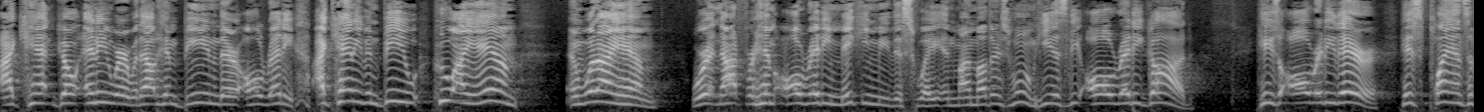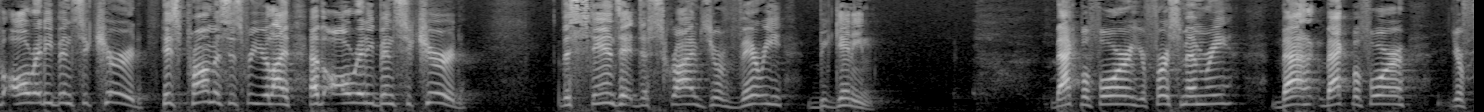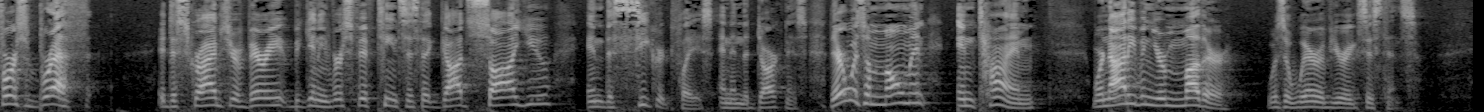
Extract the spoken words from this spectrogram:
I can't go anywhere without Him being there already. I can't even be who I am and what I am were it not for Him already making me this way in my mother's womb. He is the already God. He's already there. His plans have already been secured. His promises for your life have already been secured. The stanza describes your very beginning. Back before your first memory, back, back before your first breath, it describes your very beginning. Verse 15 says that God saw you in the secret place and in the darkness. There was a moment in time where not even your mother was aware of your existence.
